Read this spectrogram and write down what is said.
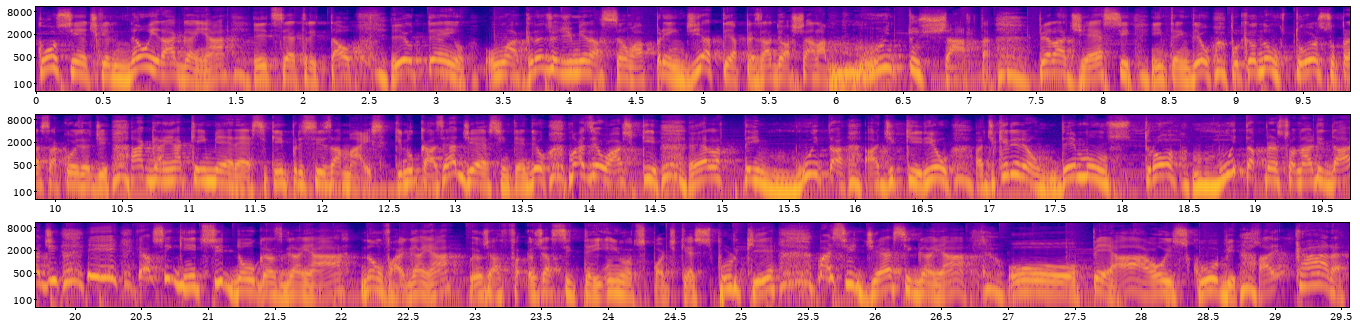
consciente que ele não irá ganhar, etc e tal. Eu tenho uma grande admiração, aprendi a ter, apesar de eu achar ela muito chata, pela Jessie, entendeu? Porque eu não torço pra essa coisa de a ah, ganhar quem merece, quem precisa mais. Que no caso é a Jessie, entendeu? Mas eu acho que ela tem muita. adquiriu. adquiriu não, demonstrou muita personalidade. E é o seguinte: se Douglas ganhar, não vai ganhar. Eu já, eu já citei em outros podcasts por quê. Mas se Jessie ganhar, ou PA, ou Scooby, cara,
